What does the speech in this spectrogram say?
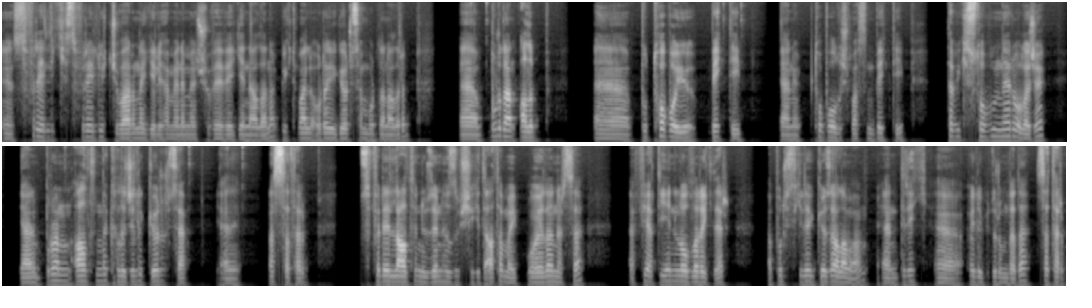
e, 0.52, 0.53 civarına geliyor hemen hemen şu VVG'nin alanı. Büyük ihtimalle orayı görürsem buradan alırım. E, buradan alıp e, bu Tobo'yu bekleyip yani Tobo oluşmasını bekleyip tabii ki stopum nere olacak? Yani buranın altında kalıcılık görürsem yani nasıl satarım? 0.56'nın üzerine hızlı bir şekilde atamayıp oyalanırsa yani fiyat yeni low'lara gider. Bu riski de göze alamam. Yani direkt e, öyle bir durumda da satarım.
